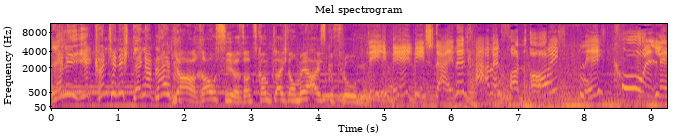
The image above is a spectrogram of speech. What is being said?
Lenny, ihr könnt hier nicht länger bleiben. Ja, raus hier, sonst kommt gleich noch mehr Eis geflogen. Die Babysteine kamen von euch? Nicht cool, Lincoln.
